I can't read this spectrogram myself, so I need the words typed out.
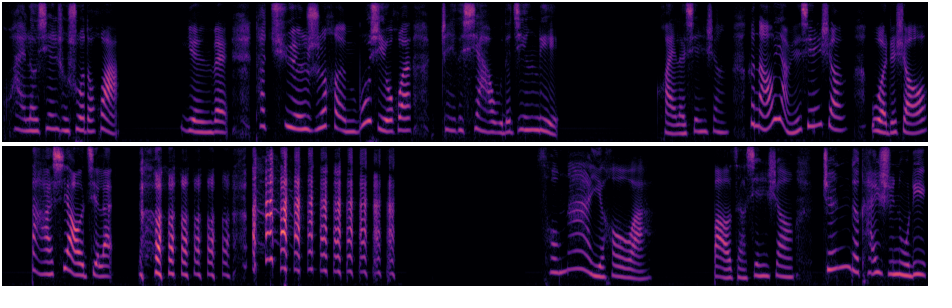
快乐先生说的话，因为他确实很不喜欢这个下午的经历。快乐先生和挠痒痒先生握着手，大笑起来。哈哈哈哈哈哈！从那以后啊，暴躁先生真的开始努力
